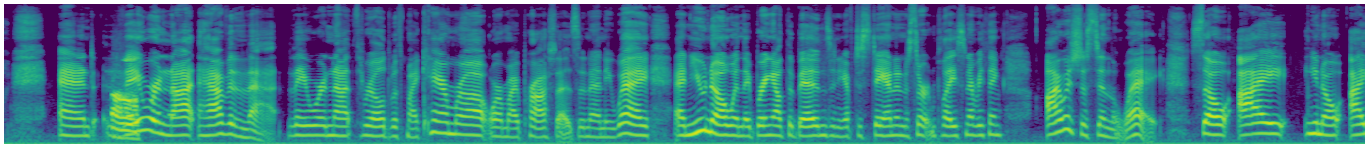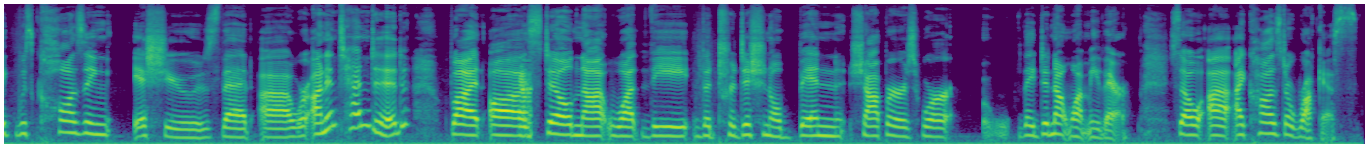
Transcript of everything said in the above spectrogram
and oh. they were not having that. They were not thrilled with my camera or my process in any way. And you know, when they bring out the bins and you have to stand in a certain place and everything, I was just in the way. So I, you know, I was causing issues that uh, were unintended but uh, still not what the the traditional bin shoppers were they did not want me there so uh, i caused a ruckus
